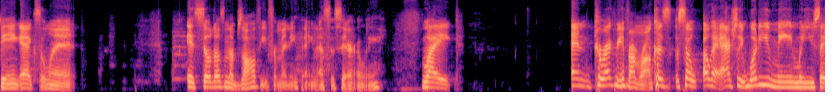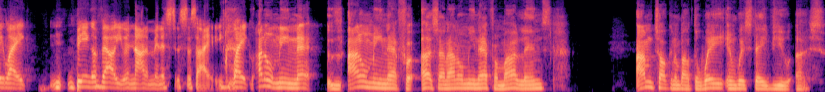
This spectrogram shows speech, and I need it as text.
being excellent, it still doesn't absolve you from anything necessarily. Like, and correct me if I'm wrong. Because, so, okay, actually, what do you mean when you say like being of value and not a menace to society? Like, I don't mean that. I don't mean that for us, and I don't mean that from our lens. I'm talking about the way in which they view us.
